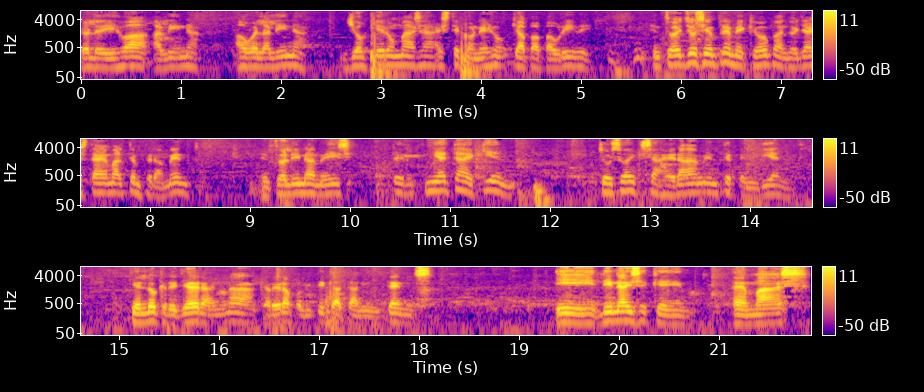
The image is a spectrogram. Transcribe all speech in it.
pero le dijo a, Lina, abuela Lina, yo quiero más a este conejo que a papá Uribe. Entonces yo siempre me quedo cuando ella está de mal temperamento. Entonces Lina me dice, nieta de quién? Yo soy exageradamente pendiente. ¿Quién lo creyera en una carrera política tan intensa? Y Lina dice que además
